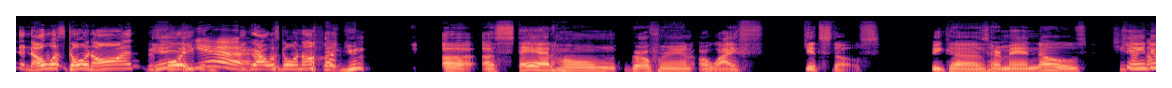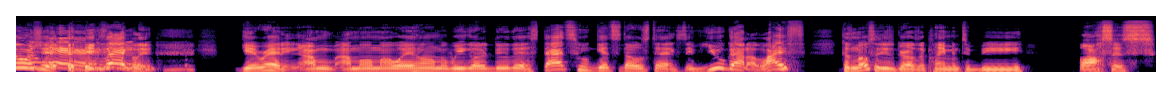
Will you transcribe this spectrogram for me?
need to know what's going on before Yeah. you can Yeah. figure out what's going on? like you uh, a stay-at-home girlfriend or wife gets those because her man knows She's she ain't doing shit exactly get ready. I'm I'm on my way home and we go to do this. That's who gets those texts. If you got a life, because most of these girls are claiming to be bosses,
